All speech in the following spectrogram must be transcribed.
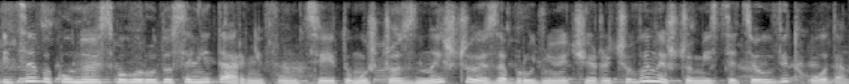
І це виконує свого роду санітарні функції, тому що знищує забруднюючі речовини, що містяться у відходах.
